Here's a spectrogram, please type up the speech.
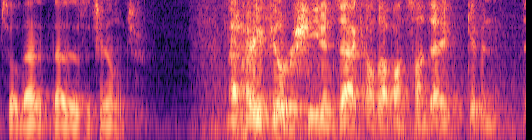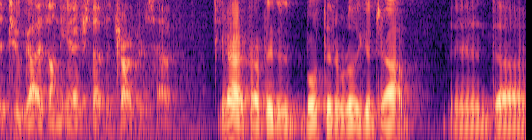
so that that is a challenge. Matt, how do you feel Rasheed and Zach held up on Sunday, given the two guys on the edge that the Chargers have? Yeah, I thought they did, both did a really good job, and uh,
